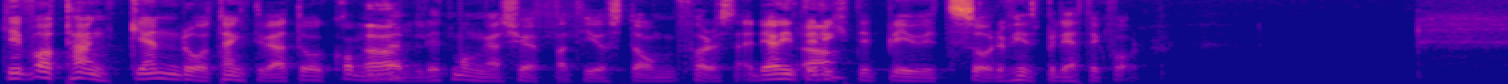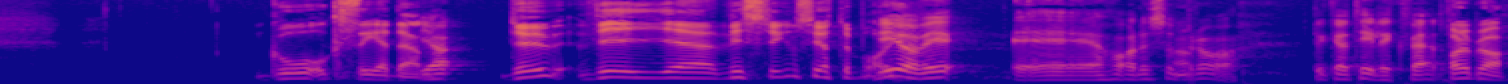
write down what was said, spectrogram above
det var tanken då, tänkte vi att då kommer Ja. väldigt många köpa till just de föreställningarna. Det har inte Ja. riktigt blivit så, det finns biljetter kvar. Gå och se den. Ja. Du, vi, eh, vi syns i Göteborg. Det gör vi. Eh, ha det så bra. Lycka till ikväll. Ha det bra.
